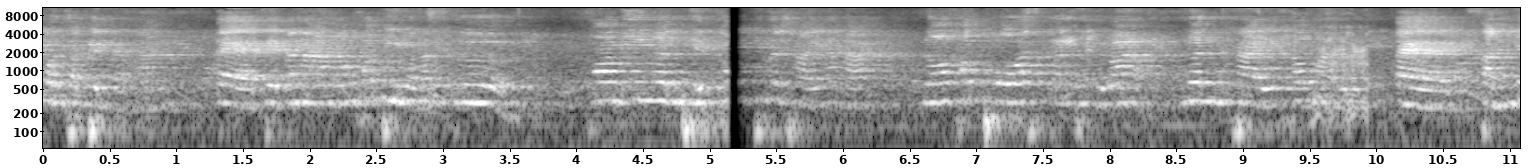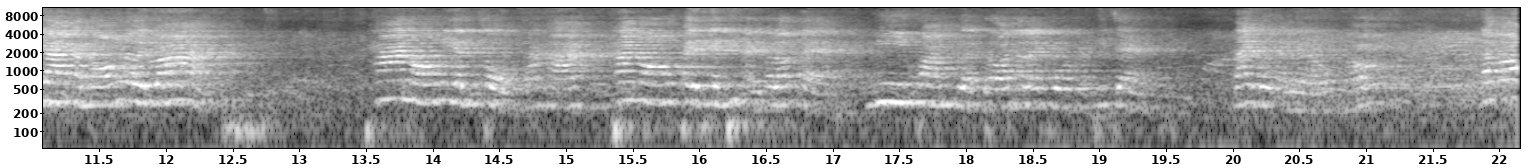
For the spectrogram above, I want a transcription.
ควรจะเป็นแบบนั้น แต่เจตนาน้องเขาดีกว่านั้นคือ พอมีเงินผิดเขาที่จะใช้นะคะ น้องเขาโพสต์กันคือว่าเงินใครเข้ามา แต่สัญญากับน้องเลยว่า ถ้าน้องเรียนจบนะคะ ถ้าน้องไปเรียนที่ไหนก็แล้วแต่ มีความเดือดร้อนอะไรโทรหาพี่แจงได้โดยกันแล้วเนาะ แล้วก็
